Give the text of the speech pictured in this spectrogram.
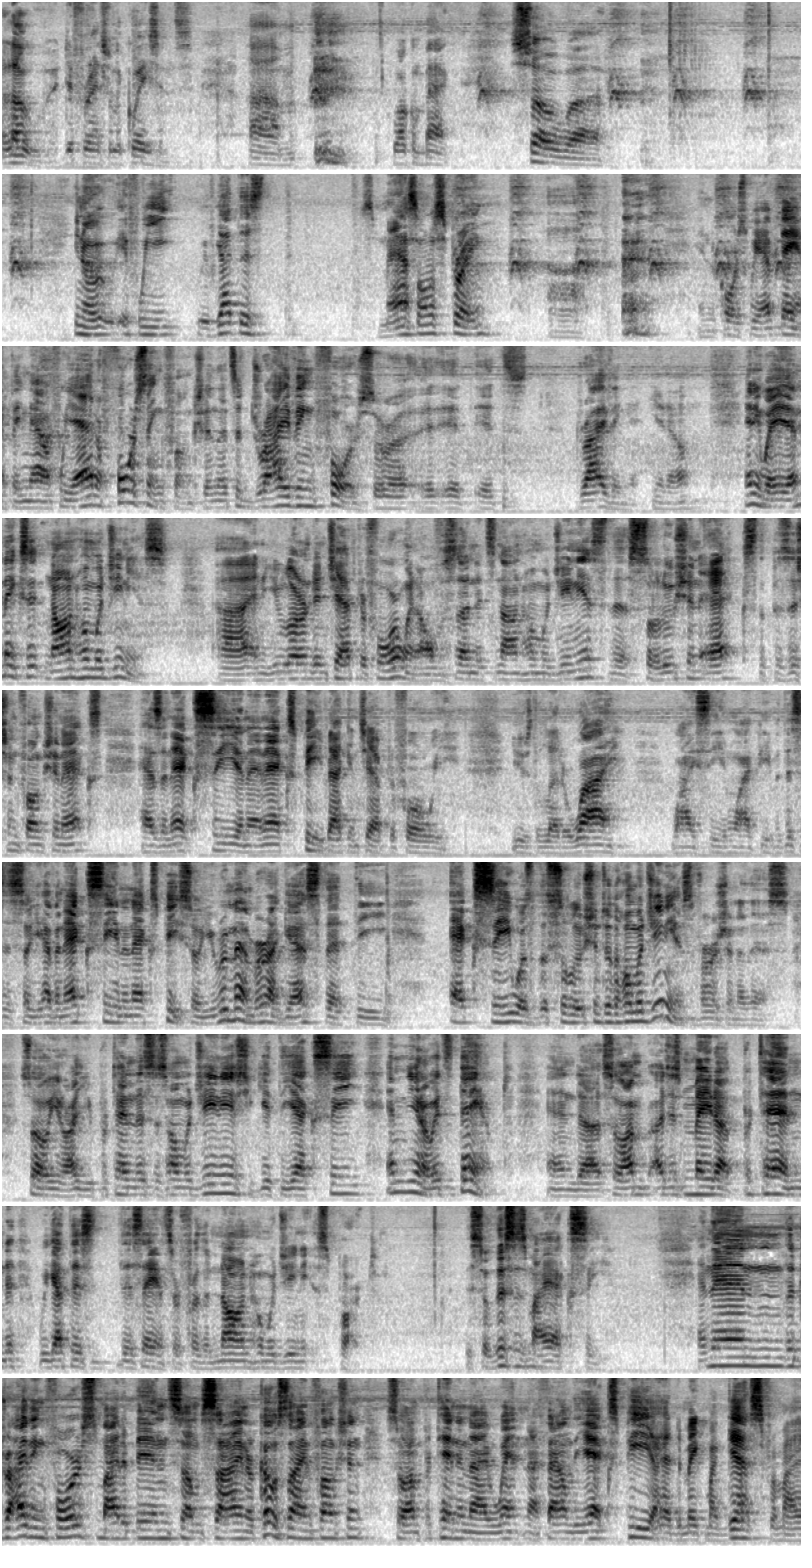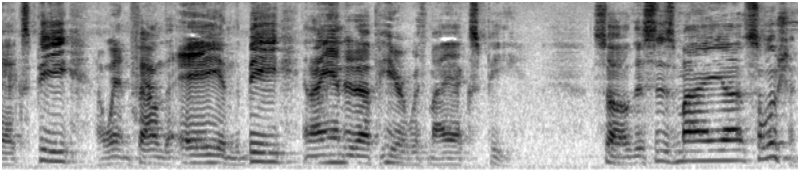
Hello, differential equations. Um, welcome back. So, uh, you know, if we, we've got this mass on a spring, uh, and of course we have damping. Now, if we add a forcing function, that's a driving force, or a, it, it, it's driving it, you know. Anyway, that makes it non-homogeneous. Uh, and you learned in chapter 4 when all of a sudden it's non-homogeneous, the solution x, the position function x, has an xc and an xp. Back in chapter 4 we used the letter y, yc and yp. But this is, so you have an xc and an xp. So you remember, I guess, that the xc was the solution to the homogeneous version of this. So, you know, you pretend this is homogeneous, you get the xc, and, you know, it's damped. And uh, so I'm, I just made up, pretend we got this, this answer for the non-homogeneous part. So this is my XC. And then the driving force might have been some sine or cosine function. So I'm pretending I went and I found the XP. I had to make my guess for my XP. I went and found the A and the B, and I ended up here with my XP. So this is my uh, solution,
